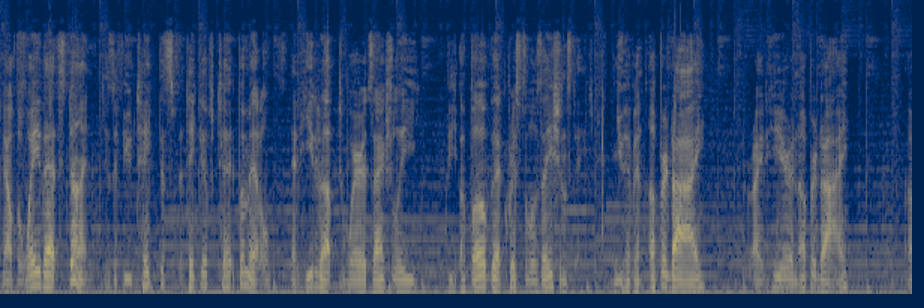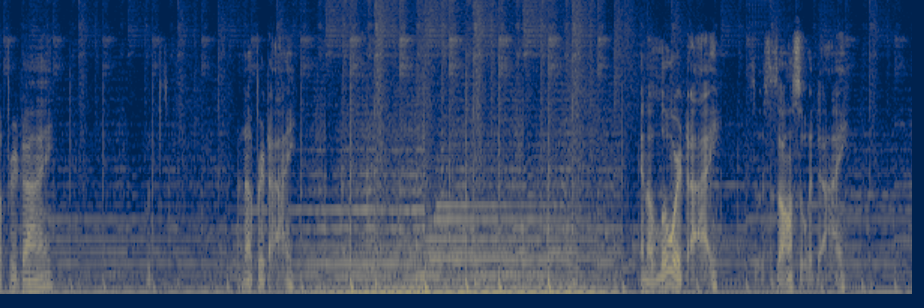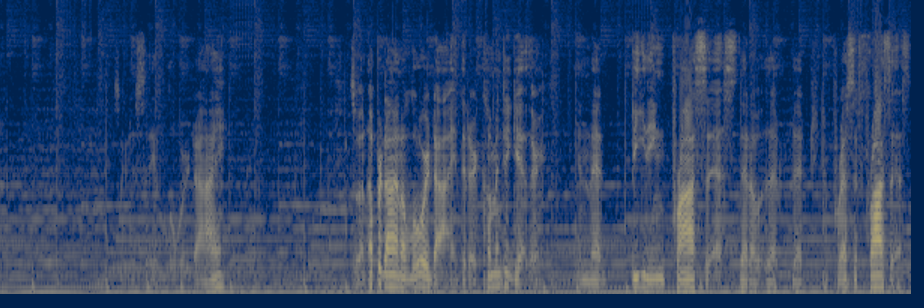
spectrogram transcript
Now the way that's done is if you take this take type of metal and heat it up to where it's actually above that crystallization stage, and you have an upper die right here, an upper die, upper die, an upper die, and a lower die. So this is also a die. So we just say lower die. So an upper die and a lower die that are coming together in that beating process, that, uh, that, that compressive process.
